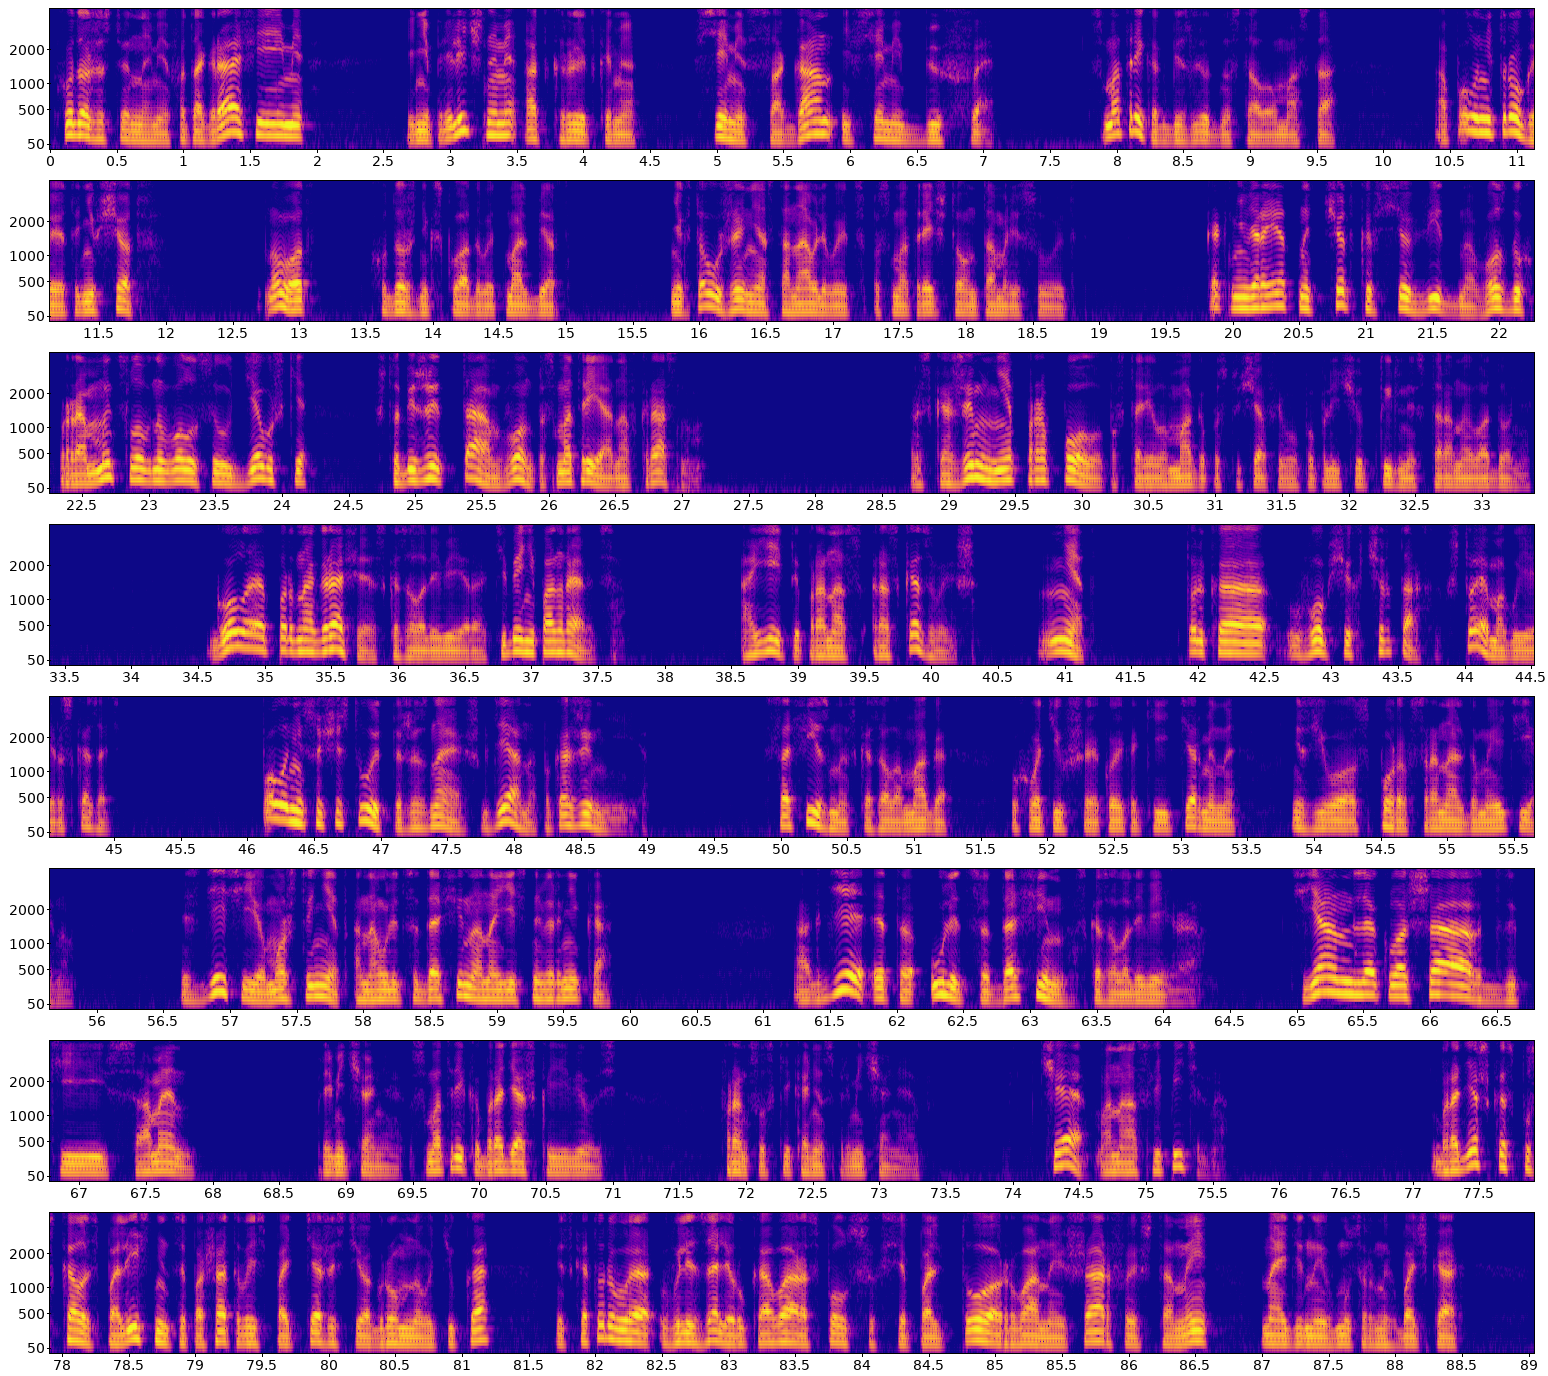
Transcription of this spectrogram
художественными фотографиями и неприличными открытками, всеми саган и всеми бюффе. Смотри, как безлюдно стало у моста – а полу не трогай, это не в счет. Ну вот, художник складывает мольберт. Никто уже не останавливается посмотреть, что он там рисует. Как невероятно четко все видно. Воздух промыт, словно волосы у девушки, что бежит там, вон, посмотри, она в красном. «Расскажи мне про Полу», — повторила мага, постучав его по плечу тыльной стороной ладони. «Голая порнография», — сказала Оливейра, — «тебе не понравится». А ей ты про нас рассказываешь? Нет. Только в общих чертах. Что я могу ей рассказать? Пола не существует, ты же знаешь. Где она? Покажи мне ее. Софизмы, сказала мага, ухватившая кое-какие термины из его споров с Рональдом и Этьеном. Здесь ее, может, и нет, а на улице Дофин она есть наверняка. «А где эта улица Дофин?» — сказал Оливейра. «Тьян ля клошард ки самен». Примечание. Смотри-ка, бродяжка явилась. Французский конец примечания. Че, она ослепительна. Бродяжка спускалась по лестнице, пошатываясь под тяжестью огромного тюка, из которого вылезали рукава расползшихся пальто, рваные шарфы, штаны, найденные в мусорных бачках,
